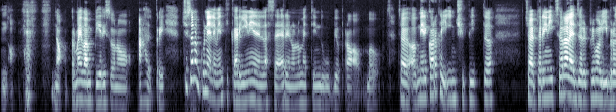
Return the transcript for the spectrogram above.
no, no, per me i vampiri sono altri. Ci sono alcuni elementi carini nella serie, non lo metto in dubbio, però, boh, cioè, mi ricordo che l'incipit, cioè per iniziare a leggere il primo libro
